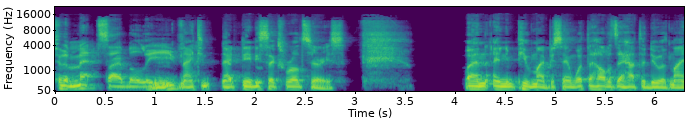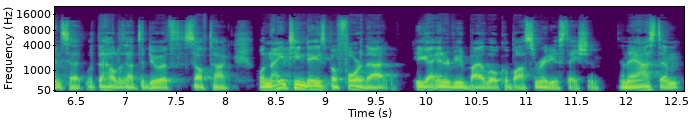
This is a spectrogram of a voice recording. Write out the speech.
to the Mets, I believe. 19, 1986 World Series. When, and people might be saying, what the hell does that have to do with mindset? What the hell does that have to do with self talk? Well, 19 days before that, he got interviewed by a local Boston radio station. And they asked him,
